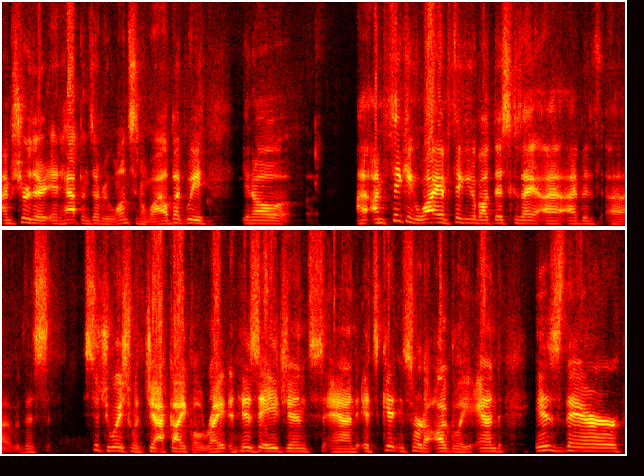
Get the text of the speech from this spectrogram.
i'm sure that it happens every once in a while but we you know I, am thinking why i'm thinking about this because I, I have been uh, this situation with jack eichel right and his agents and it's getting sort of ugly. And is there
